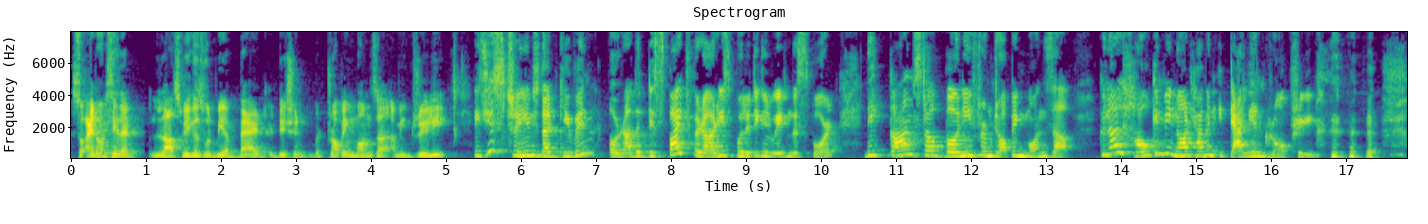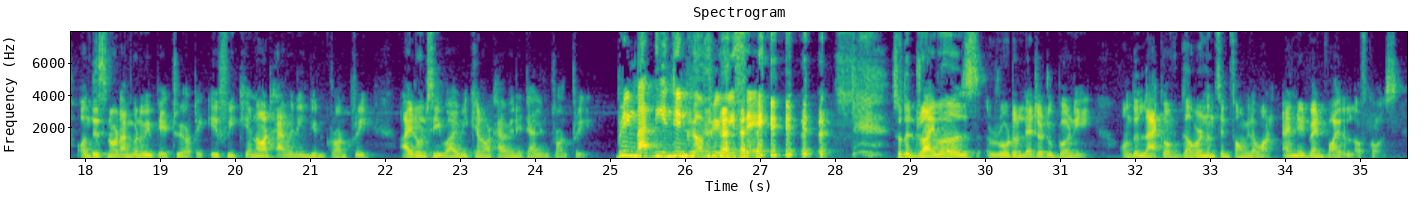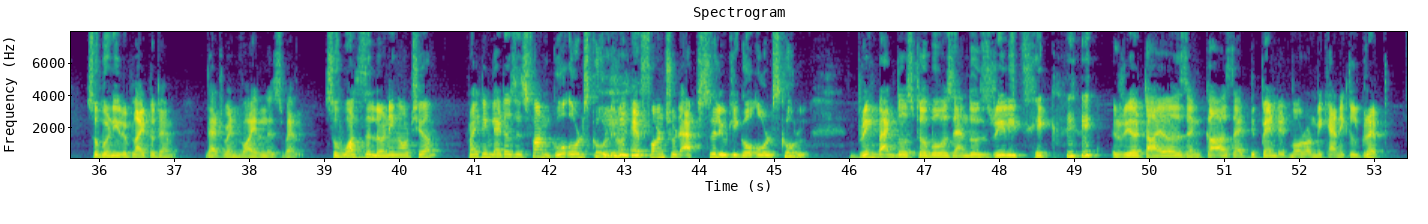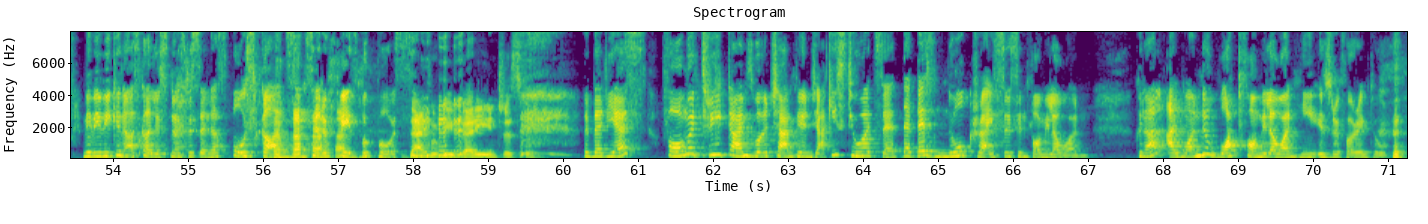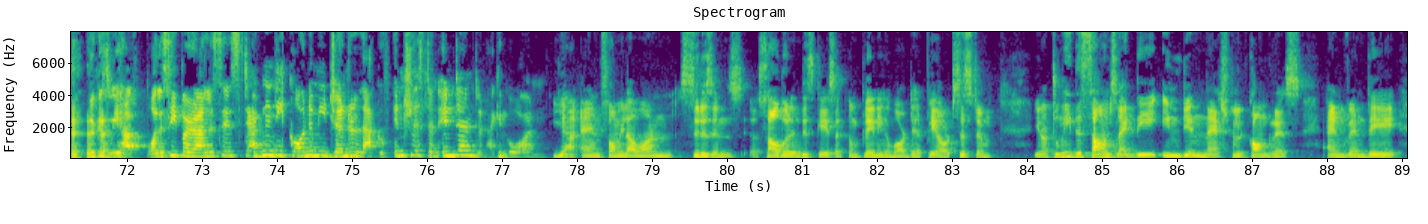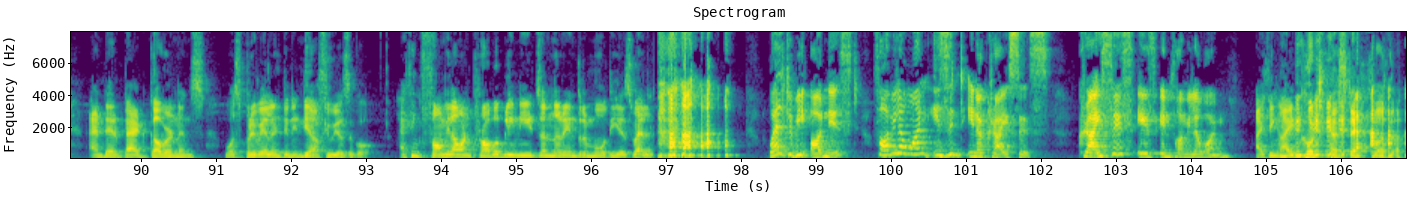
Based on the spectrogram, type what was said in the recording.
So I don't say that Las Vegas would be a bad addition, but dropping Monza, I mean, really, It's just strange that given, or rather despite Ferrari's political weight in the sport, they can't stop Bernie from dropping Monza. Kunal, how can we not have an Italian Grand Prix? on this note, I'm going to be patriotic. If we cannot have an Indian Grand Prix, I don't see why we cannot have an Italian Grand Prix. Bring back the Indian Grand Prix, we say. So the drivers wrote a letter to Bernie on the lack of governance in Formula One, and it went viral, of course. So Bernie replied to them, that went viral as well. So what's the learning out here? Writing letters is fun. Go old school. You know, F1 should absolutely go old school. Bring back those turbos and those really thick rear tires and cars that depended more on mechanical grip. Maybe we can ask our listeners to send us postcards instead of Facebook posts. That would be very interesting. But yes, former three times world champion Jackie Stewart said that there's no crisis in Formula One. Kunal, I wonder what Formula One he is referring to. because we have policy paralysis, stagnant economy, general lack of interest and intent, and I can go on. Yeah, and Formula One citizens, uh, Sauber in this case, are complaining about their payout system. You know, to me, this sounds like the Indian National Congress, and when they and their bad governance was prevalent in India a few years ago. I think Formula One probably needs a Narendra Modi as well. Well, to be honest, Formula One isn't in a crisis. Crisis is in Formula One. I think I'd go to a step further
